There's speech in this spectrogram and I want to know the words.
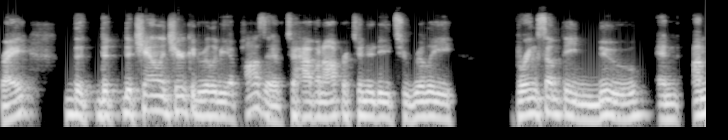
right? The, the, the challenge here could really be a positive to have an opportunity to really bring something new. And I'm,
